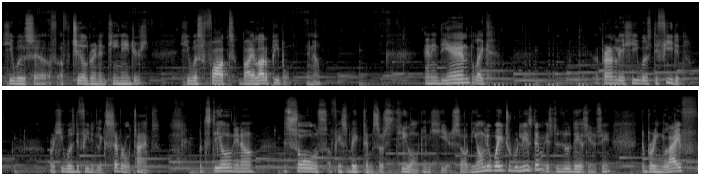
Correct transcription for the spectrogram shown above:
he was uh, of, of children and teenagers. He was fought by a lot of people, you know. And in the end, like, apparently he was defeated, or he was defeated like several times but still, you know, the souls of his victims are still in here. So the only way to release them is to do this, you see, to bring life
